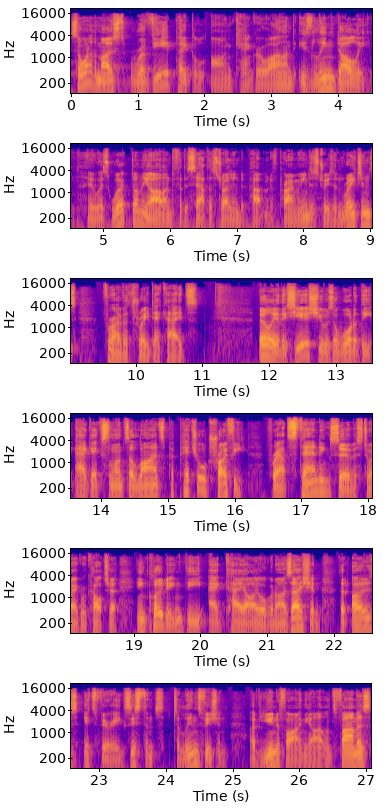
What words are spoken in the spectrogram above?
So, one of the most revered people on Kangaroo Island is Lynn Dohle, who has worked on the island for the South Australian Department of Primary Industries and Regions for over three decades. Earlier this year, she was awarded the Ag Excellence Alliance Perpetual Trophy for outstanding service to agriculture, including the AgKI organisation that owes its very existence to Lynn's vision of unifying the island's farmers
